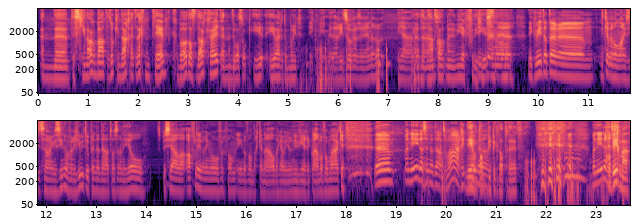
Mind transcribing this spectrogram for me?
En eh, het is geen achtbaan, het is ook geen dagrijd, het is echt een trein gebouwd als dagrijd en die was ook heel, heel erg de moeite. Ik meen me daar iets over te herinneren. Ja, Ja, de naam kan ik me nu niet echt voor Ik, geest ben, halen. eh, ik weet dat er... ehm, ik heb er onlangs iets van gezien over YouTube, inderdaad. Was er een heel speciale aflevering over van een of ander kanaal. Daar gaan we hier nu geen reclame voor maken. Ehm, maar nee, dat is inderdaad waar. Ik nee, want dan piep ik dat eruit. Maar nee, daar is Probeer maar.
